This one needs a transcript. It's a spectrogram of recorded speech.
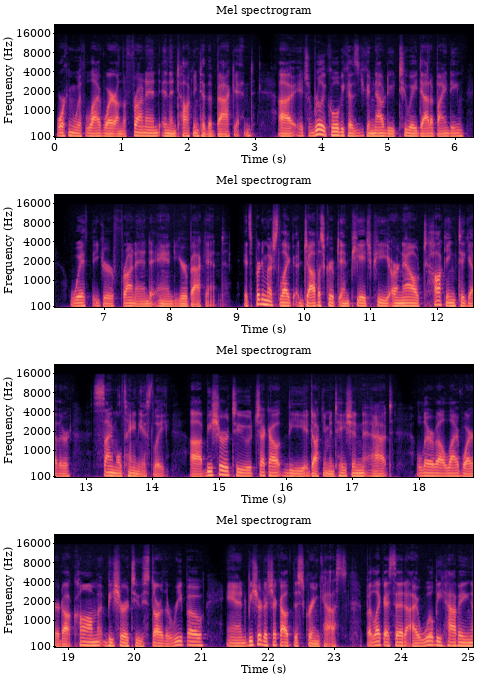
working with Livewire on the front end and then talking to the back end. Uh, it's really cool because you can now do two-way data binding with your front end and your back end. It's pretty much like JavaScript and PHP are now talking together simultaneously. Uh, be sure to check out the documentation at laravellivewire.com. Be sure to star the repo and be sure to check out the screencasts. But like I said, I will be having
